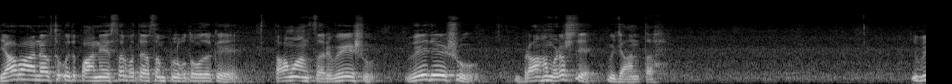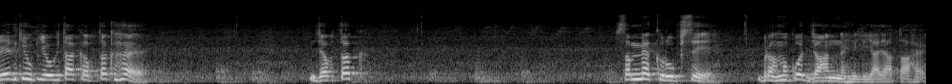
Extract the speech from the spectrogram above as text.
यावान अर्थ उत्पाने सर्वतः संप्लुतोदके तावान सर्वेशु वेदेशु ब्राह्मणस्य विजानता। है वेद की उपयोगिता कब तक है? जब तक सम्यक रूप से ब्रह्म को जान नहीं लिया जाता है।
